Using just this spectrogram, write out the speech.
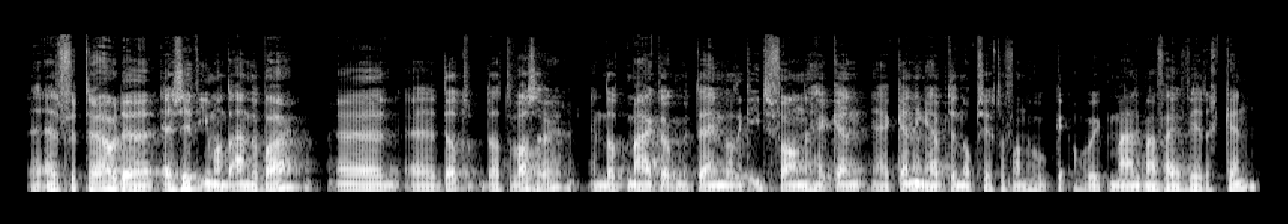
het vertrouwde, er zit iemand aan de bar, eh, eh, dat, dat was er. En dat maakt ook meteen dat ik iets van herken, herkenning heb ten opzichte van hoe, hoe ik Malibu 45 ken.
